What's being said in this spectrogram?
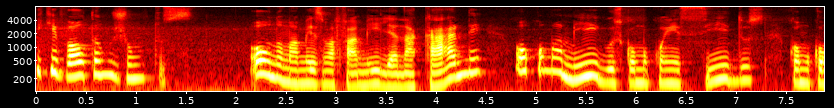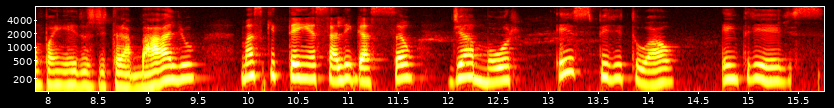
e que voltam juntos, ou numa mesma família na carne, ou como amigos, como conhecidos, como companheiros de trabalho, mas que têm essa ligação de amor espiritual entre eles.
